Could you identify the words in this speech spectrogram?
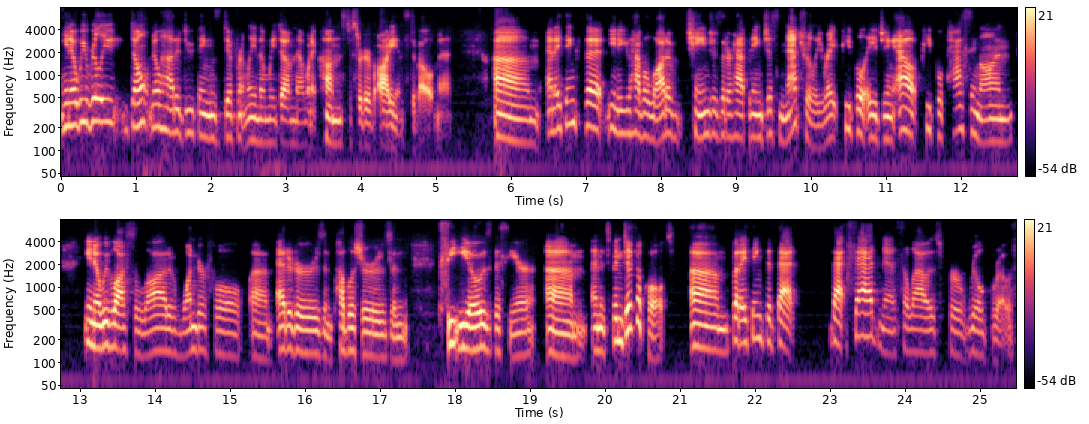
You know, we really don't know how to do things differently than we've done them when it comes to sort of audience development. Um, and I think that, you know, you have a lot of changes that are happening just naturally, right? People aging out, people passing on. You know, we've lost a lot of wonderful um, editors and publishers and CEOs this year. Um, and it's been difficult. Um, but I think that, that that sadness allows for real growth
